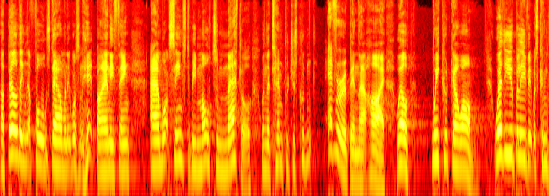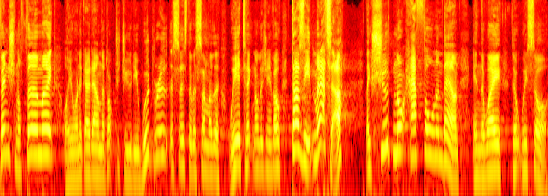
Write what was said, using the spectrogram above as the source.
a building that falls down when it wasn't hit by anything, and what seems to be molten metal when the temperatures couldn't ever have been that high. Well, we could go on. Whether you believe it was conventional thermite or you want to go down the Dr. Judy Wood route that says there was some other weird technology involved, does it matter? They should not have fallen down in the way that we saw.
